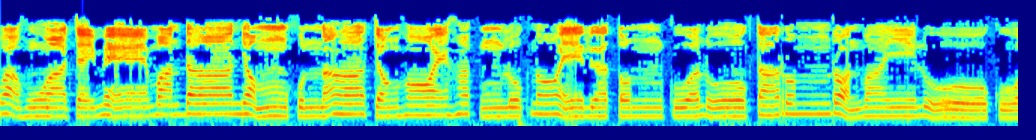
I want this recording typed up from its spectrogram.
ว่าหัวใจแม่มารดาย่อมคุณนาจองหอยหักลูกน้อยเหลือตนกลัวลูกตาร้นร้อนไว้ลูกกลัว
